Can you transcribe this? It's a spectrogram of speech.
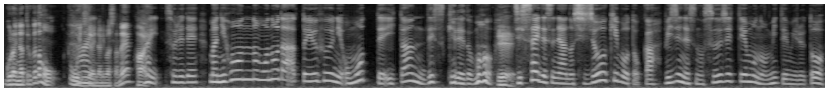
ご覧になっている方も多い時代になりましたね。はい。はい、それで、まあ、日本のものだというふうに思っていたんですけれども、ええ実際ですねあの市場規模とかビジネスの数字っていうものを見てみると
